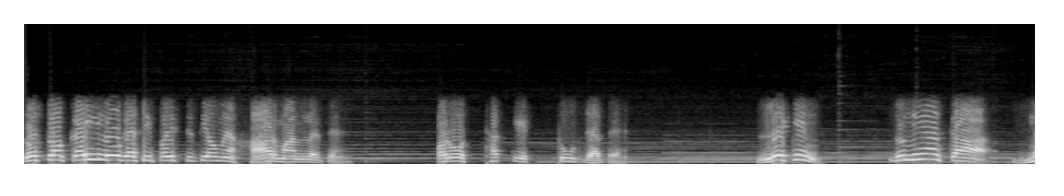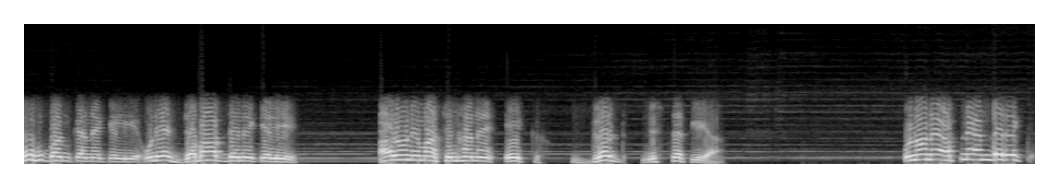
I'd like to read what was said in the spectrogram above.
दोस्तों, कई लोग ऐसी परिस्थितियों में हार मान लेते हैं और वो थक के टूट जाते हैं। लेकिन दुनिया का मुँह बंद करने के लिए, उन्हें जवाब देने के लिए अरुणिमा सिन्हा ने एक दृढ़ निश्चय लिया उन्होंने अपने अंदर एक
